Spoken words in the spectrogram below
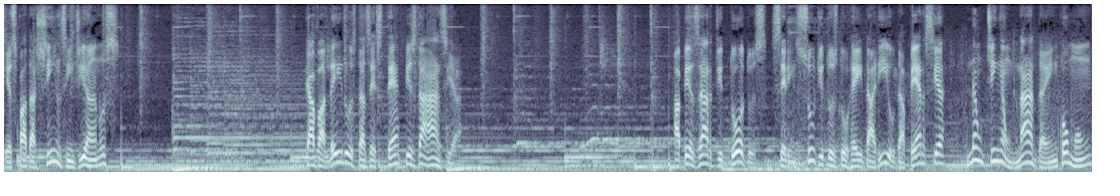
espadachins indianos, cavaleiros das estepes da Ásia. Apesar de todos serem súditos do rei Dario da Pérsia, não tinham nada em comum,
